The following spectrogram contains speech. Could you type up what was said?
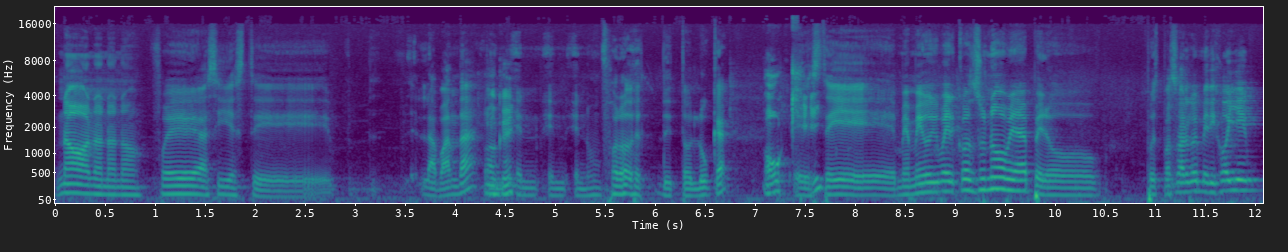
No, no, no, no. Fue así, este. La banda. En, Ok. en- en- en un foro de, de Toluca. Ok. Este. Mi amigo iba a ir con su novia, pero. Pues pasó algo y me dijo, oye,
